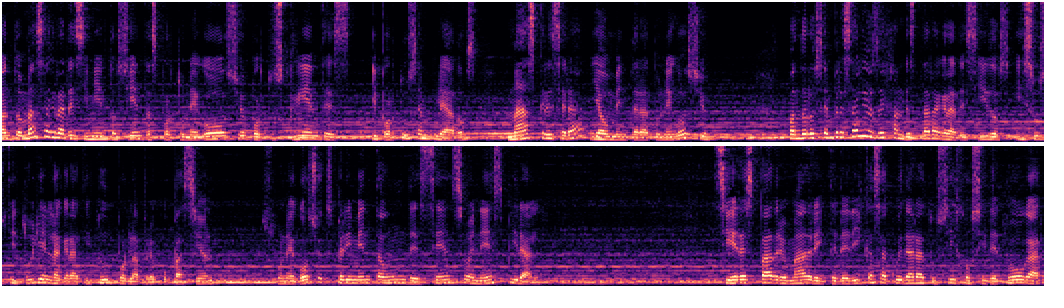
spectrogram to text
Cuanto más agradecimiento sientas por tu negocio, por tus clientes y por tus empleados, más crecerá y aumentará tu negocio. Cuando los empresarios dejan de estar agradecidos y sustituyen la gratitud por la preocupación, su negocio experimenta un descenso en espiral. Si eres padre o madre y te dedicas a cuidar a tus hijos y de tu hogar,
